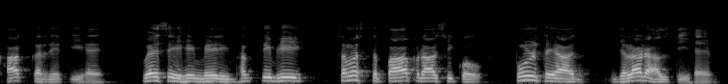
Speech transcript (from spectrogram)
खाक कर देती है, वैसे ही मेरी भक्ति भी समस्त पाप राशि को पूर्णतया जला डालती है।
